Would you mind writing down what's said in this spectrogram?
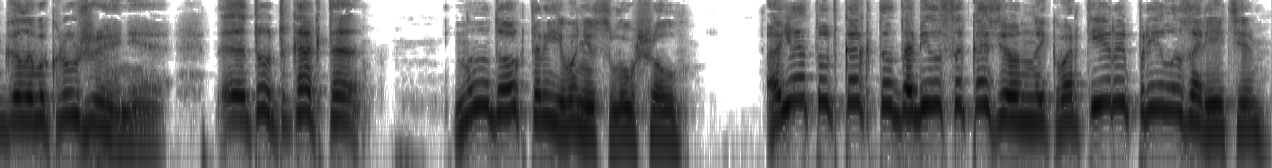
головокружение. Тут как-то... Но доктор его не слушал. А я тут как-то добился казенной квартиры при лазарете,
